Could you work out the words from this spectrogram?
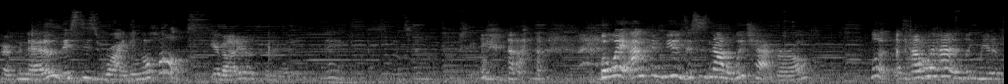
perfect. No, this is riding a horse. Your body looks really good. Thanks. but wait, I'm confused. This is not a witch hat, girl. Look, A cowboy hat is like made of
